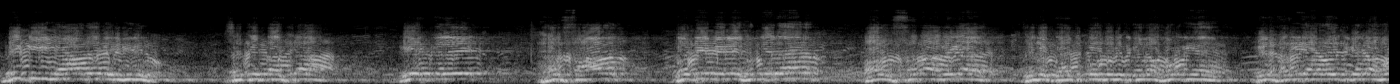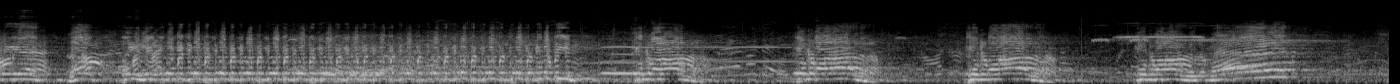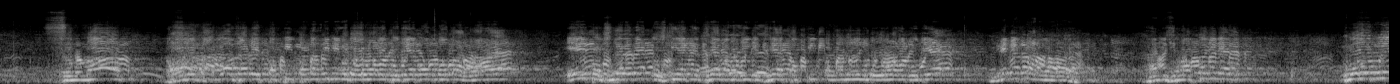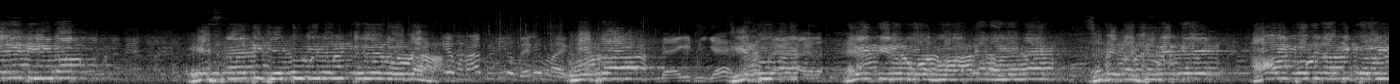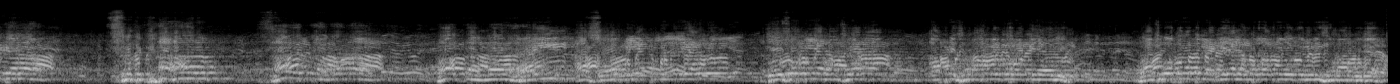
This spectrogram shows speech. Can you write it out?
ਮੇਲਾ ਹੈ ਯਾਦ ਹੈ ਮੇਰੇ ਸੱਚੇ ਪਾਤਸ਼ਾਹ ਮੇਰ ਕਰੇ ਹਰ ਸਾਲ ਵੱਡੇ ਮੇਲੇ ਹੁੰਦੇ ਰਹਿਣ ਔਰ ਸਮਾਂ ਆਵੇਗਾ ਜਦੋਂ ਗੱਜਪੁਰ ਦੇ ਵਿੱਚ ਗੱਲਾਂ ਹੋਣਗੀਆਂ ਫਿਰ ਹਰਿਆਣਾ ਵਿੱਚ ਗੱਲਾਂ ਹੋਣਗੀਆਂ ਨਾ ਭਾਈ ਕਮਾਲ ਕਮਾਲ ਕਮਾਲ ਕਮਾਲ ਮੈਚ ਸਮਾਪਤ ਔਰ ਧੰਨਵਾਦ ਸਾਡੇ ਪੱਪੀ ਪੰਡਤ ਜੀ ਵੀ ਮਟੋਰ ਵਾਲੇ ਪੁੱਜੇ ਬਹੁਤ ਬਹੁਤ ਧੰਨਵਾਦ ਹੈ। ਇਹ ਵੀ ਪੁੱਛਦੇ ਰਹਿੰਦੇ ਆ ਕੁਸ਼ਤੀਆਂ ਕਿੱਥੇ ਆ ਮੰਡੀ ਕਿੱਥੇ ਆ ਪੱਪੀ ਪੰਡਤ ਜੀ ਮਟੋਰ ਵਾਲੇ ਪੁੱਜੇ ਆ। ਨਿੱਘਾ ਧੰਨਵਾਦ ਹੈ। ਹਾਂਜੀ ਸਮਾਪਤ ਜੀ ਨੇ ਕੋਬਰੇ ਦੀ ਟੀਮ ਇਸ ਮੈਚ ਦੀ ਜੇਤੂ ਟੀਮ ਜੀ ਕਰਿਓ ਨੋਟਾ ਬਣਾ ਵੀਡੀਓ ਬਹਿ ਕੇ ਬਣਾਏਗਾ। ਕੋਬਰਾ ਬੈਗ ਹੀ ਠੀਕ ਹੈ। ਜੇਤੂ ਹੈ ਤੀਰੋਂ ਬਹੁਤ ਬਹੁਤ ਰਹੀ ਹੈ। ਸੱਜੇ ਪਾਸ਼ਾ ਵੇਖ ਕੇ ਆ ਵੀ ਬੁੱਧ ਨਾਲ ਦੀ ਕਰੋਈ ਕਰਾ ਸਤਿਕਾਰ। ਸਾਰੇ ਭਰਾਵਾਂ ਬਹੁਤ ਧੰਨਵਾਦ ਹੈ ਆ 100 ਰੁਪਏ ਮੰਡਲੀ ਵਾਲੋ 200 ਰੁਪਏ ਮਨਸ਼ੇਰਾ ਆਪਣੀ ਸਮਾਨ ਵਿੱਚ ਲੈ ਕੇ ਜਾਓ ਜੀ ਰਾਜਗੋਪਾਲ ਤੇ ਲੈ ਕੇ ਜਾ ਲੰਬਾ ਜੀ ਉਹ ਕਿਹੜੀ ਸਮਾਨ ਹੋ ਗਿਆ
